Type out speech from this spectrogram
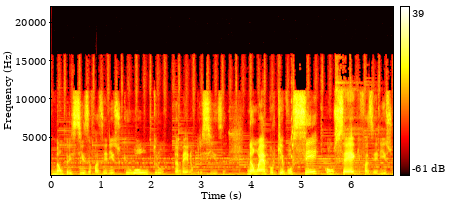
não precisa fazer isso que o outro também não precisa. Não é porque você consegue fazer isso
